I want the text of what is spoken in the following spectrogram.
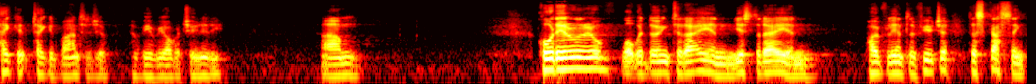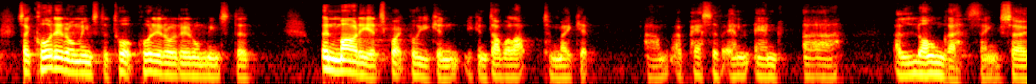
take, take advantage of, of every opportunity. Um, kōrero, what we're doing today and yesterday and hopefully into the future, discussing. So kōrero means to talk, kōrero means to, in Māori it's quite cool, you can, you can double up to make it um, a passive and, and uh, a longer thing. So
